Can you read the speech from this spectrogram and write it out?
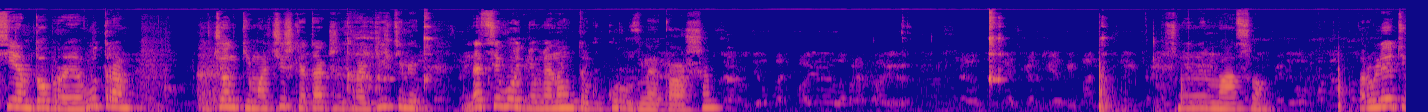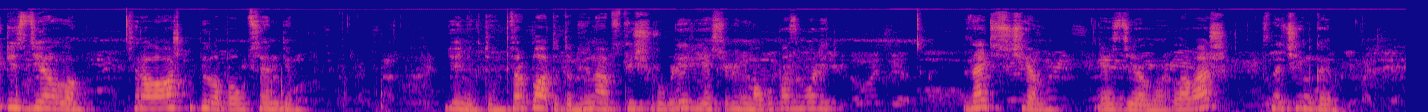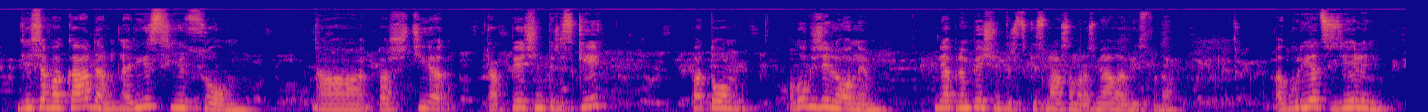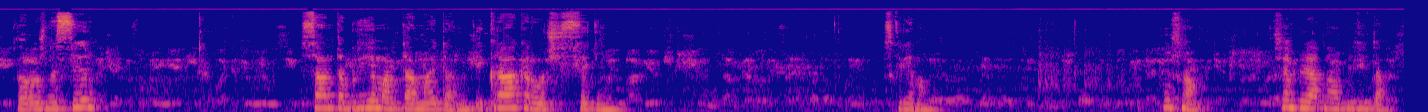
Всем доброе утро. Девчонки, мальчишки, а также их родители. На сегодня у меня на утро кукурузная каша. С льняным маслом. Рулетики сделала. Вчера лаваш купила по уценке. Денег-то. Зарплата-то 12 тысяч рублей. Я себе не могу позволить. Знаете, с чем я сделала? Лаваш с начинкой. Здесь авокадо, рис с яйцом, а, паштет, так, печень трески, потом лук зеленый. Я прям печень трески с маслом размяла весь туда. Огурец, зелень, творожный сыр, Санта-Бремор там, это, икра, короче, с этим, с кремом. Вкусно. Всем приятного аппетита.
